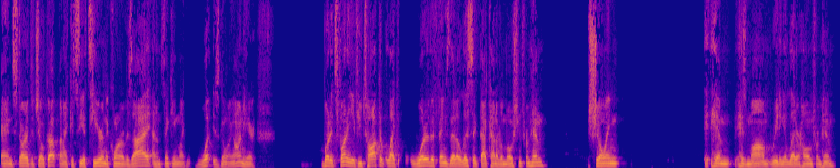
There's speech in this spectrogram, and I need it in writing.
and started to choke up and I could see a tear in the corner of his eye and I'm thinking like what is going on here? But it's funny if you talk like what are the things that elicit that kind of emotion from him? Showing him, his mom reading a letter home from him,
